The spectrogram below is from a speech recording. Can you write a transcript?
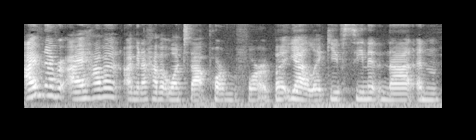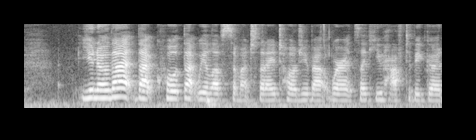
I've never, I haven't, I mean, I haven't watched that porn before, but yeah, like you've seen it in that, and you know that that quote that we love so much that I told you about, where it's like you have to be good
